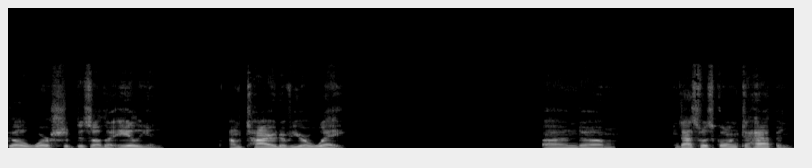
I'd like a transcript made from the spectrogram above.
go worship this other alien. I'm tired of your way. And um, that's what's going to happen.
